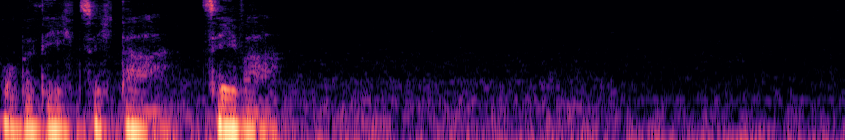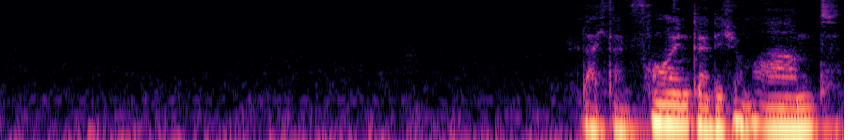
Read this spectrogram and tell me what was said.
Wo bewegt sich da Zeva? Vielleicht ein Freund, der dich umarmt.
